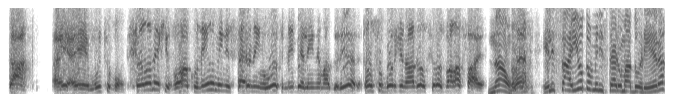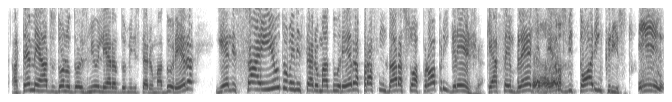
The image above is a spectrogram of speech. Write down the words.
Tá. Aí, aí, muito bom. Se eu não me equivoco, nem o Ministério, nem o outro, nem Belém, nem Madureira, são subordinados ao Silas Malafaia. Não, Não é? ele, ele saiu do Ministério Madureira, até meados do ano 2000 ele era do Ministério Madureira, e ele saiu do Ministério Madureira para fundar a sua própria igreja, que é a Assembleia de Ah. Deus Vitória em Cristo. Isso.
